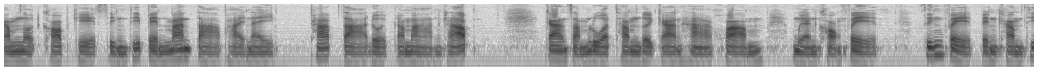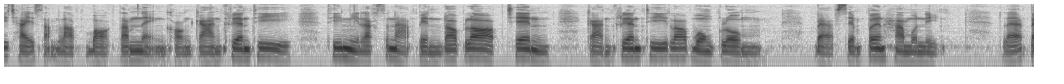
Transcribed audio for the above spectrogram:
กำหนดขอบเขตสิ่งที่เป็นม่านตาภายในภาพตาโดยประมาณครับ การสำรวจทำโดยการหาความเหมือนของเฟสซึ่งเฟสเป็นคำที่ใช้สำหรับบอกตำแหน่งของการเคลื่อนที่ ที่มีลักษณะเป็นรอบๆ เช่น การเคลื่อนที่รอบวงกลม แบบเซมเปิลฮาร์โมนิกและแบ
